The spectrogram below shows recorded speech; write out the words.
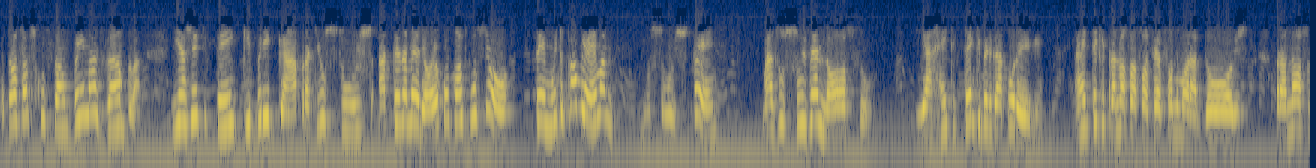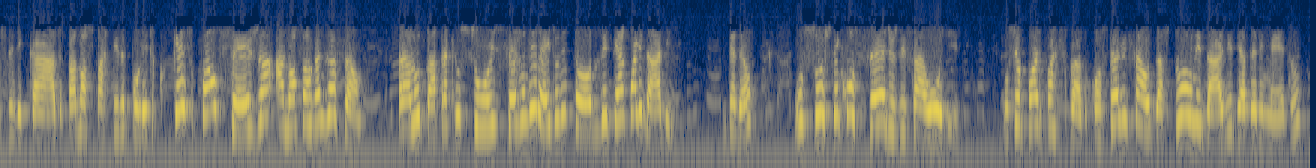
Então, essa discussão bem mais ampla. E a gente tem que brigar para que o SUS atenda melhor. Eu concordo com o senhor. Tem muito problema no SUS, tem. Mas o SUS é nosso. E a gente tem que brigar por ele. A gente tem que ir para a nossa associação de moradores, para nosso sindicato, para nosso partido político, que, qual seja a nossa organização, para lutar para que o SUS seja um direito de todos e tenha qualidade. Entendeu? O SUS tem conselhos de saúde o senhor pode participar do Conselho de Saúde da sua unidade de atendimento,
